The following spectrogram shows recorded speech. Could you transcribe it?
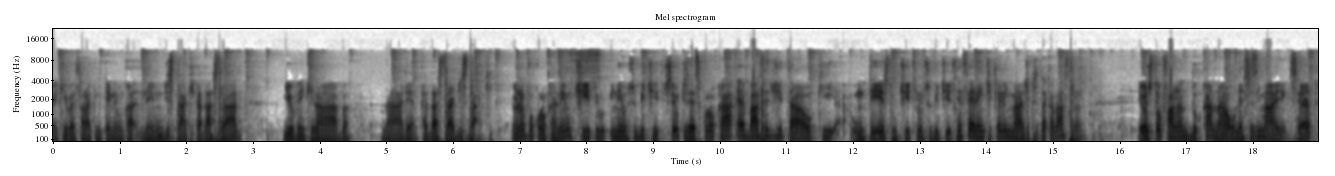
Aqui vai falar que não tem nenhum, nenhum destaque cadastrado. E eu venho aqui na aba, na área cadastrar destaque eu não vou colocar nenhum título e nenhum subtítulo. Se eu quisesse colocar, é basta digitar o que, um texto, um título, um subtítulo referente àquela imagem que você está cadastrando. Eu estou falando do canal nessas imagens, certo?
